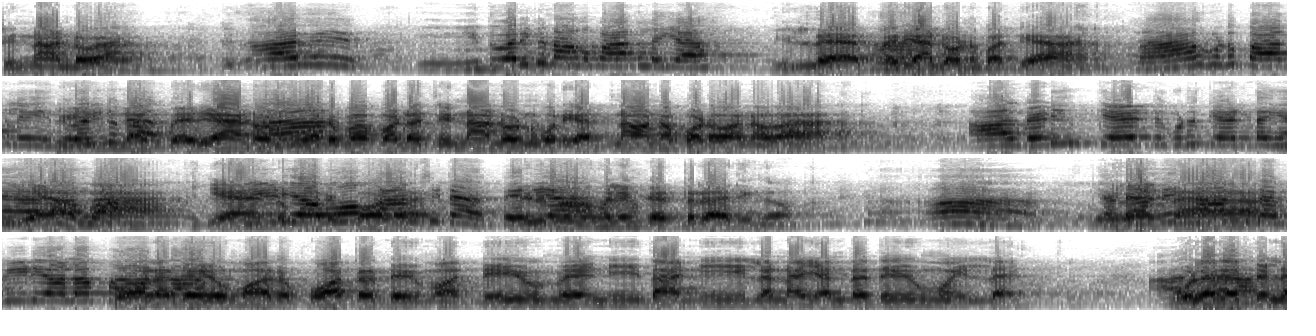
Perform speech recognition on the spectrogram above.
சின்னாண்டவன் அது இது வரைக்கும் நாங்க பாக்கலையா இல்ல பெரியாண்டவனை பாத்தியா நான் கூட பாக்கல இது வரைக்கும் பின்ன பெரியாண்டவனுக்கு ஒரு ரூபாய் படம் சின்னாண்டவனுக்கு ஒரு எட்டனாவனா படுவானவா ஆல்ரெடி கேட்டு கூட கேட்டேன். ஏமா ஏன் வீடியோவும்? காமிச்சிட்டேன். பெரிய கெத்துறாதீங்க. வீடியோல கோல பார்த்தா தெய்வமா? அது கோத்த தெய்வமா? தெய்வமே நீ தான் நீ இல்லைன்னா எந்த தெய்வமும் இல்லை. உலகத்துல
